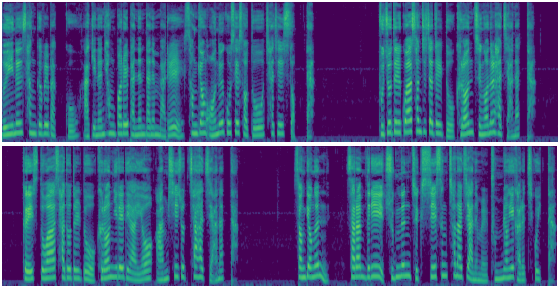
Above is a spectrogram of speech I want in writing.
의인은 상급을 받고 악인은 형벌을 받는다는 말을 성경 어느 곳에서도 찾을 수 없다. 부조들과 선지자들도 그런 증언을 하지 않았다. 그리스도와 사도들도 그런 일에 대하여 암시조차 하지 않았다. 성경은 사람들이 죽는 즉시 승천하지 않음을 분명히 가르치고 있다.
